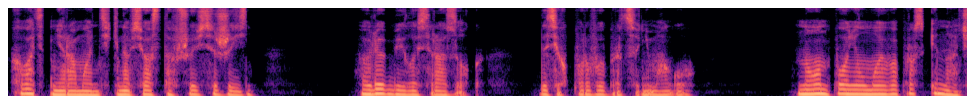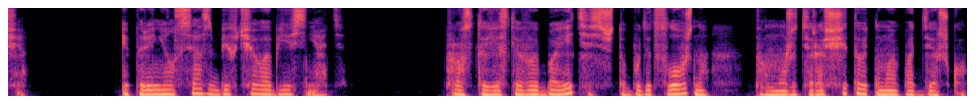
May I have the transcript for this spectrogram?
Хватит мне романтики на всю оставшуюся жизнь. Влюбилась разок. До сих пор выбраться не могу. Но он понял мой вопрос иначе и принялся сбивчиво объяснять. Просто если вы боитесь, что будет сложно, то можете рассчитывать на мою поддержку,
